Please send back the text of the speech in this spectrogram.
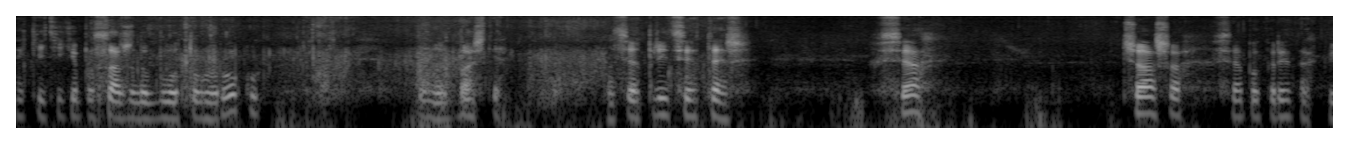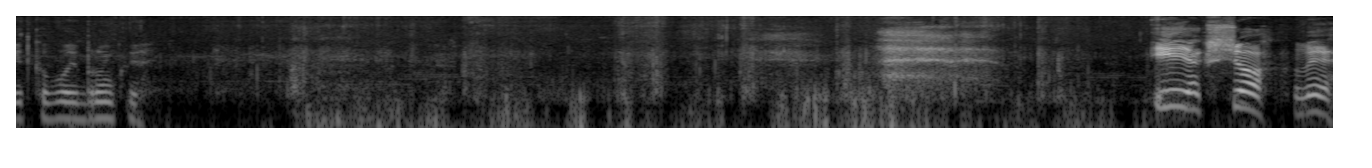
який тільки посаджено було того року. Ось бачите, оця пріція теж вся чаша, вся покрита квітковою брунькою. І якщо ви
